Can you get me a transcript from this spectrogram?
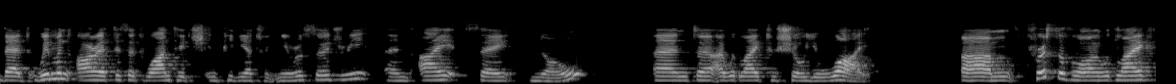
that women are at disadvantage in pediatric neurosurgery, and I say no. And uh, I would like to show you why. Um, first of all, I would like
